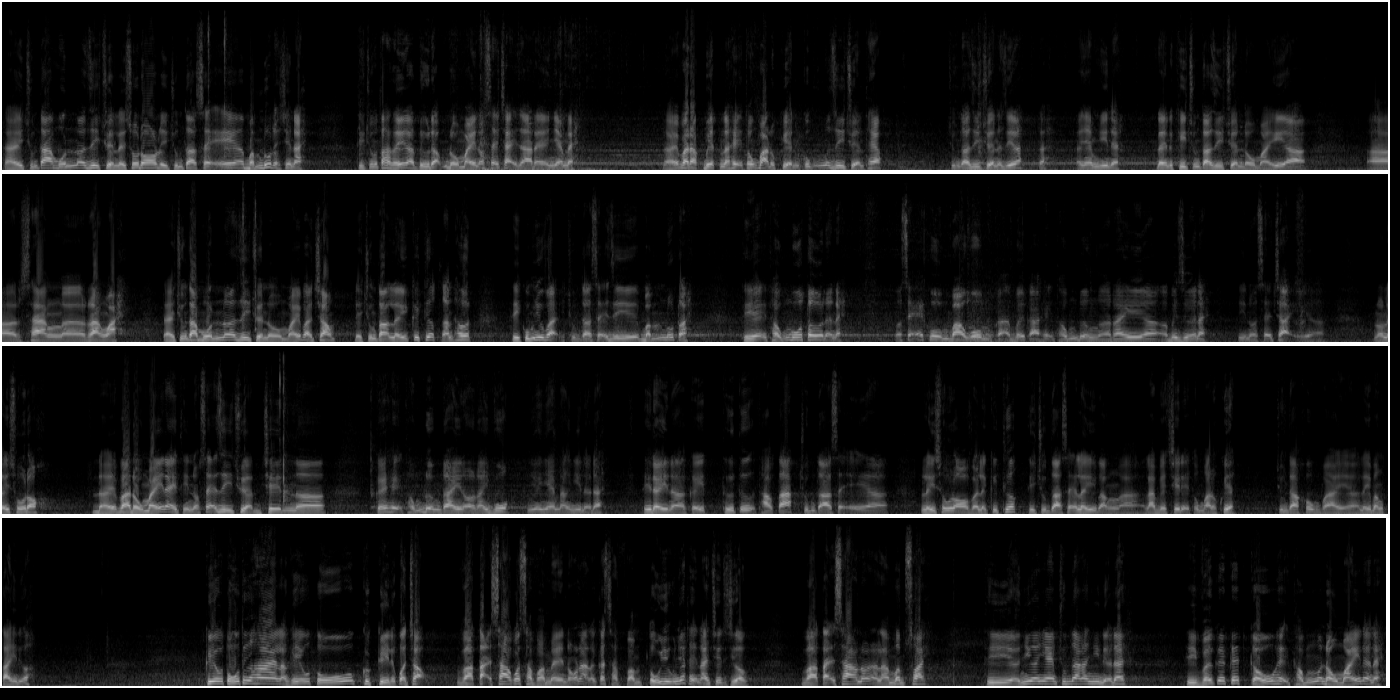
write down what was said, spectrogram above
Đấy, chúng ta muốn di chuyển lấy số đo thì chúng ta sẽ bấm nút ở trên này thì chúng ta thấy là tự động đầu máy nó sẽ chạy ra đây anh em này. Đấy và đặc biệt là hệ thống bảng điều khiển cũng di chuyển theo. Chúng ta di chuyển ở dưới đất. Đây anh em nhìn này. Đây là khi chúng ta di chuyển đầu máy à, à, sang à, ra ngoài. Đấy chúng ta muốn di chuyển đầu máy vào trong để chúng ta lấy kích thước ngắn hơn. Thì cũng như vậy chúng ta sẽ di bấm nút này. Thì hệ thống motor này này nó sẽ gồm bao gồm cả với cả hệ thống đường ray à, ở bên dưới này. Thì nó sẽ chạy à, nó lấy số đo. Đấy và đầu máy này thì nó sẽ di chuyển trên uh, cái hệ thống đường ray nó là ray vuông như anh em đang nhìn ở đây. Thì đây là cái thứ tự thao tác chúng ta sẽ à, lấy số đo và lấy kích thước thì chúng ta sẽ lấy bằng à, làm việc trên hệ thống bản điều khiển chúng ta không phải à, lấy bằng tay nữa. Cái yếu tố thứ hai là cái yếu tố cực kỳ là quan trọng. Và tại sao cái sản phẩm này? Nó lại là các sản phẩm tối ưu nhất hiện nay trên thị trường. Và tại sao nó lại là mâm xoay? Thì như anh em chúng ta đang nhìn ở đây thì với cái kết cấu hệ thống đầu máy này này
